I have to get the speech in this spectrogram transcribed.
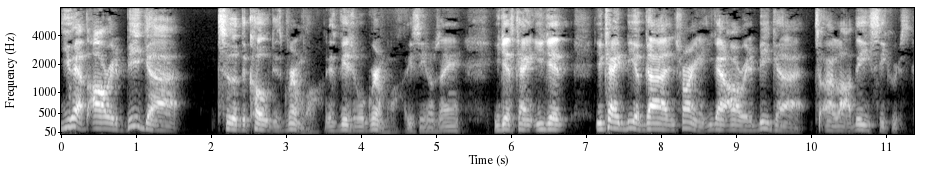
you have to already be God to decode this grimoire, this visual grimoire. You see what I'm saying? You just can't, you just, you can't be a God in training. You got to already be God to unlock these secrets.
